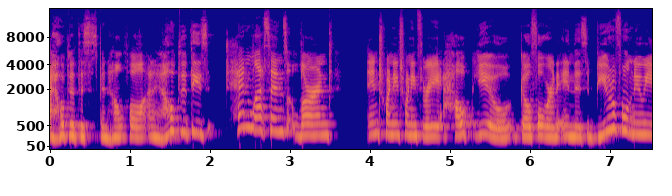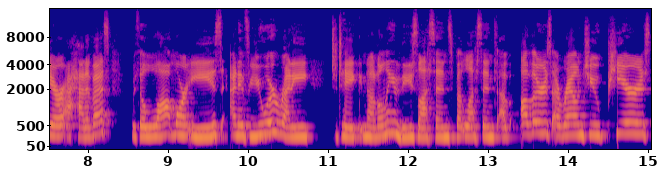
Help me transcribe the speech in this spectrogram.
I hope that this has been helpful, and I hope that these 10 lessons learned in 2023 help you go forward in this beautiful new year ahead of us with a lot more ease. And if you are ready to take not only these lessons, but lessons of others around you, peers,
